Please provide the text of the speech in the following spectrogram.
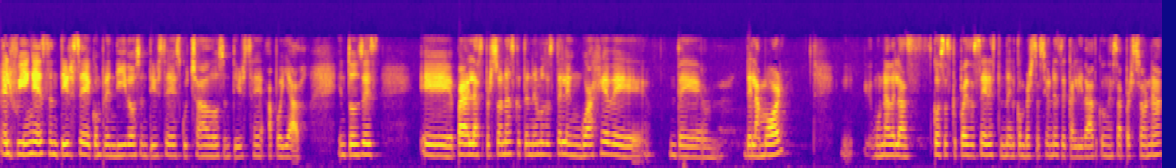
el fin es sentirse comprendido, sentirse escuchado, sentirse apoyado. Entonces, eh, para las personas que tenemos este lenguaje de, del amor, una de las cosas que puedes hacer es tener conversaciones de calidad con esa persona.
